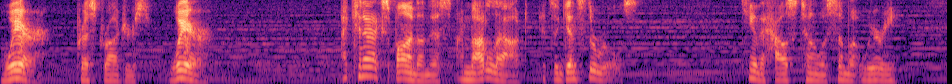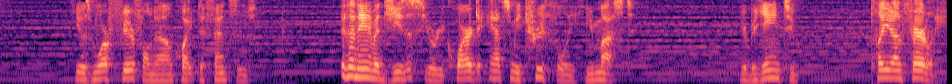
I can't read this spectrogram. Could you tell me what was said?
Where? pressed Rogers. Where? I cannot expound on this. I'm not allowed. It's against the rules. King of the House tone was somewhat weary. He was more fearful now and quite defensive. In the name of Jesus, you are required to answer me truthfully. You must. You're beginning to play unfairly.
